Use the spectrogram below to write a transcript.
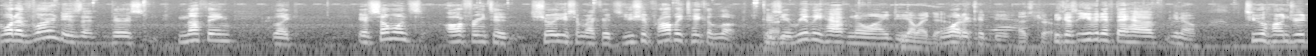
what I've learned is that there's nothing like if someone's offering to show you some records, you should probably take a look because Right. you really have no idea, No idea, what right. it could be. That's true. Because even if they have, you know, 200,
